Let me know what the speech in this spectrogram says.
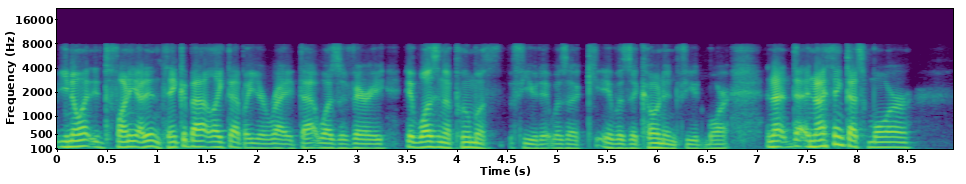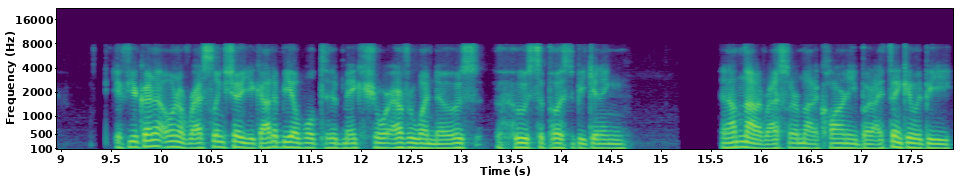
you know what? It's funny. I didn't think about it like that, but you're right. That was a very. It wasn't a Puma feud. It was a it was a Conan feud more, and I, and I think that's more. If you're gonna own a wrestling show, you got to be able to make sure everyone knows who's supposed to be getting. And I'm not a wrestler. I'm not a carny, but I think it would be.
